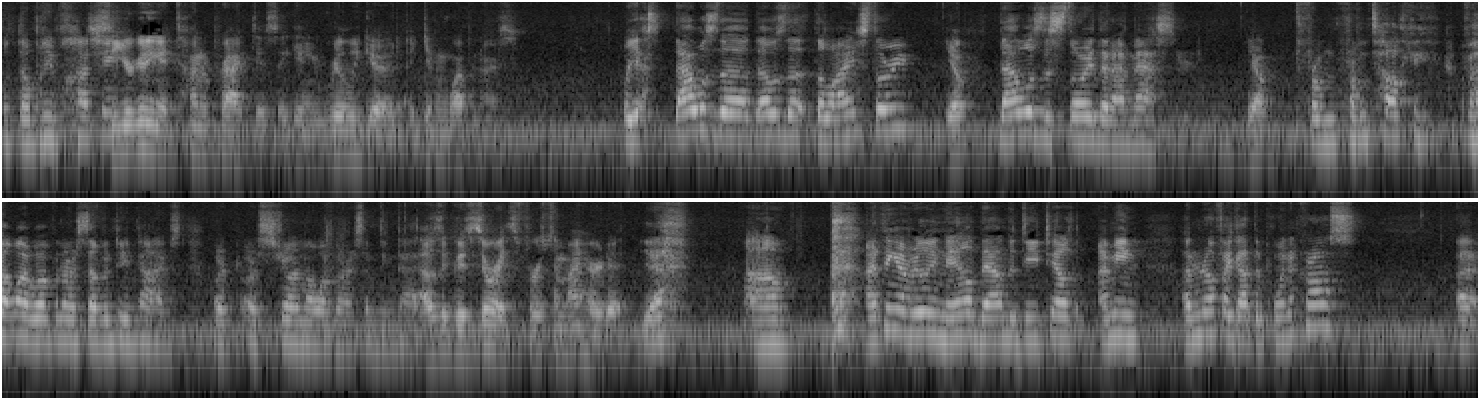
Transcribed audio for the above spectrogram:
with nobody watching. So you're getting a ton of practice at getting really good at giving webinars. Well, yes, that was the that was the the lying story. Yep. That was the story that I mastered Yep. from from talking about my webinar seventeen times or or showing my webinar seventeen times. That was a good story. It's the first time I heard it. yeah, um, I think I really nailed down the details. I mean, I don't know if I got the point across, uh,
